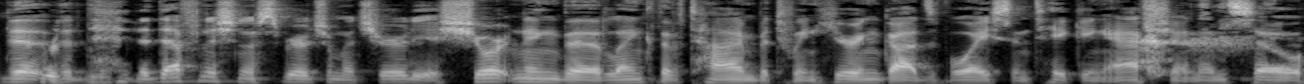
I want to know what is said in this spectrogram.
the, the, the definition of spiritual maturity is shortening the length of time between hearing God's voice and taking action. And so,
